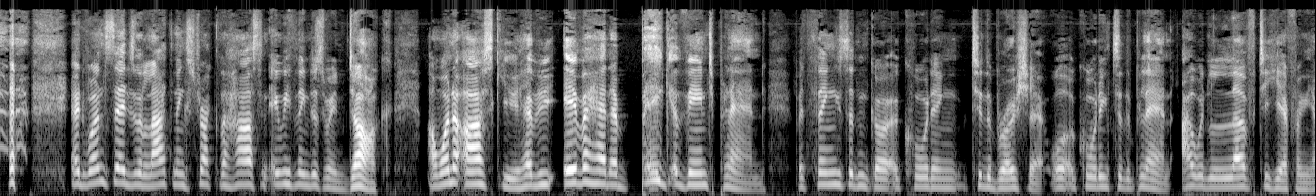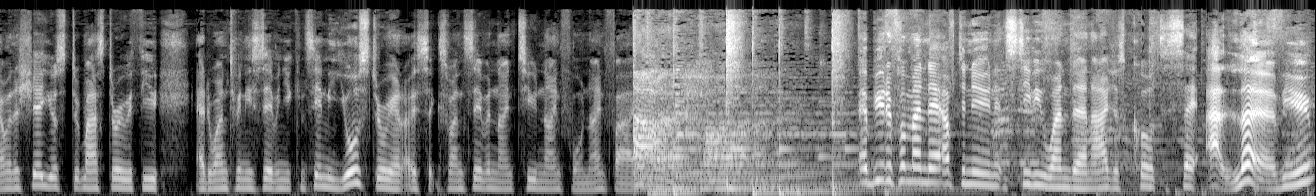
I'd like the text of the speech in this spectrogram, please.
At one stage, the lightning struck the house and everything just went dark. I want to ask you have you ever had a big event planned, but things didn't go according to the brochure or according to the plan? I would love to hear from you. I'm going to share your st- my story with you at 127. You can send me your story on 0617929495. A beautiful Monday afternoon. It's Stevie Wonder, and I just called to say I love you.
